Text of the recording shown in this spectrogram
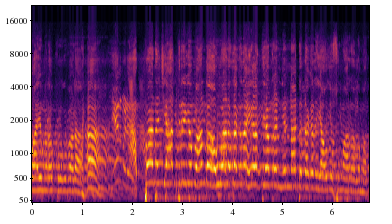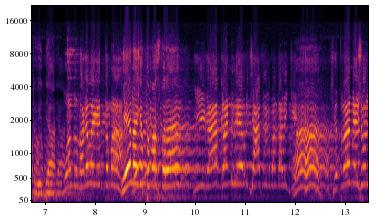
ಬಾಯಿ ಮಾಡಕ್ ಹೋಗಬೇಡ. ಅಪ್ಪನ ಜಾತ್ರೆಗೆ ಬಂದು ಅವ್ವಾನ ತಗದ ಹೇಳ್ತಿ ಅಂದ್ರೆ ನಿನ್ನಾಟ ತಗದ ಯಾವುದು ಸುಮಾರು ಅಲ್ಲ ಮತ್ತು ವಿದ್ಯಾ. ಒಂದು ತಗದಾಗಿತ್ತಮ್ಮ. ಏನಾಗಿತ್ತು ಮಾಸ್ತರ? ಈಗ ಗಂಡ ದೇವ್ರ ಜಾತ್ರೆಗೆ ಬಂದಾಳಿಕೆ. ಸಿದ್ದರಾಮೇಶ್ವರ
